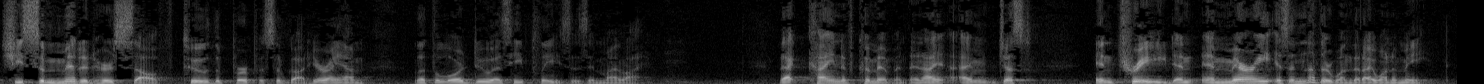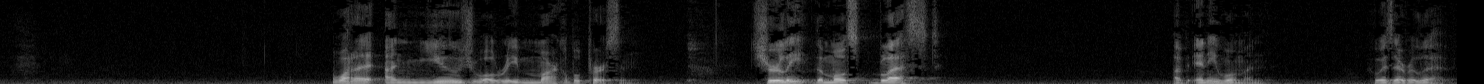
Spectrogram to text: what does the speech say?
she submitted herself to the purpose of God. Here I am. Let the Lord do as he pleases in my life. That kind of commitment. And I, I'm just intrigued. And, and Mary is another one that I want to meet. What an unusual, remarkable person. Surely the most blessed of any woman who has ever lived.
